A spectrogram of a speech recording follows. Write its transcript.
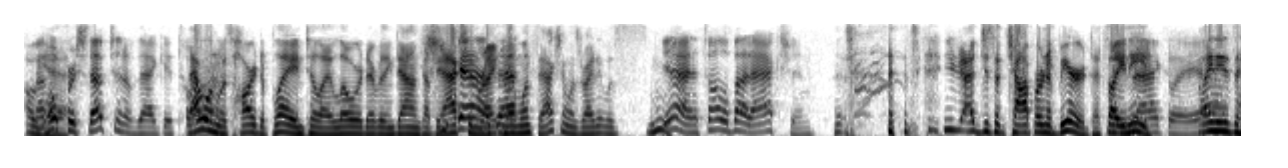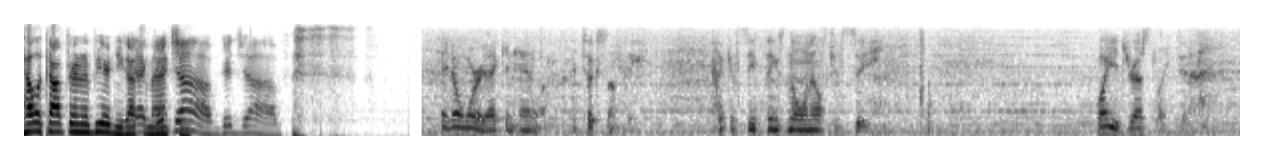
Oh, my yeah. whole perception of that guitar. That one was hard to play until I lowered everything down, got the action Yeah, right, and then once the action was right, it was smooth. Yeah, and it's all about action. you got just a chopper and a beard. That's all you need. Exactly, All you need is a helicopter and a beard, and you got yeah, some good action. job, good job. Hey, don't worry, I can handle them. I took something. I can see things no one else can see. Why are you dressed like that?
